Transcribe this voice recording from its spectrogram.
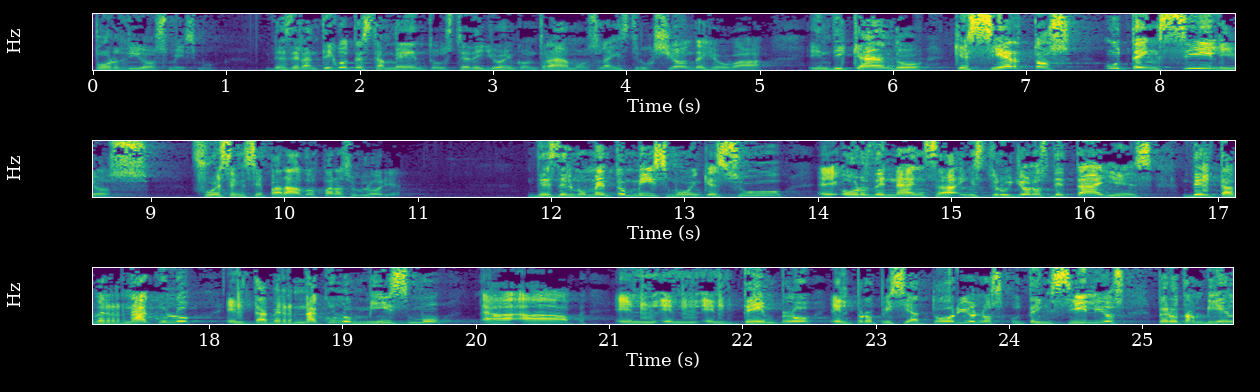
por Dios mismo. Desde el Antiguo Testamento usted y yo encontramos la instrucción de Jehová indicando que ciertos utensilios fuesen separados para su gloria. Desde el momento mismo en que su eh, ordenanza instruyó los detalles del tabernáculo, el tabernáculo mismo, el, templo, el propiciatorio, los utensilios, pero también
